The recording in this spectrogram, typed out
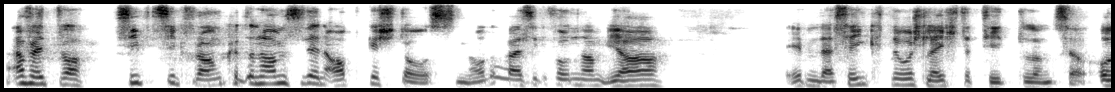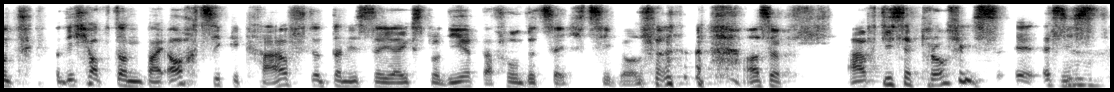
auf etwa 70 Franken, dann haben sie den abgestoßen, oder? Weil sie gefunden haben, ja, eben der sinkt nur schlechter Titel und so. Und, und ich habe dann bei 80 gekauft und dann ist er ja explodiert auf 160, oder? Also auch diese Profis, äh, es ja. ist.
